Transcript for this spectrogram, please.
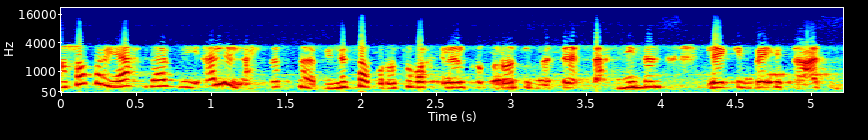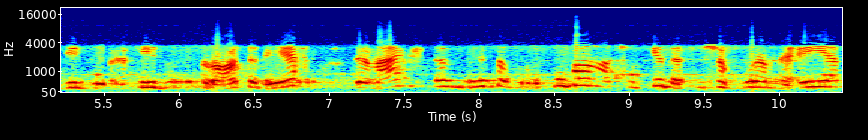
نشاط الرياح ده بيقلل إحساسنا بنسب الرطوبه خلال فترات المساء تحديدا لكن باقي ساعات الليل بيبقى فيه سرعات الرياح معاه احساس بنسب الرطوبه عشان كده في شبورة مائية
